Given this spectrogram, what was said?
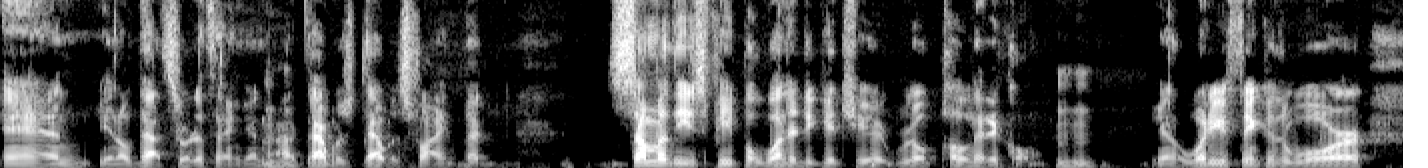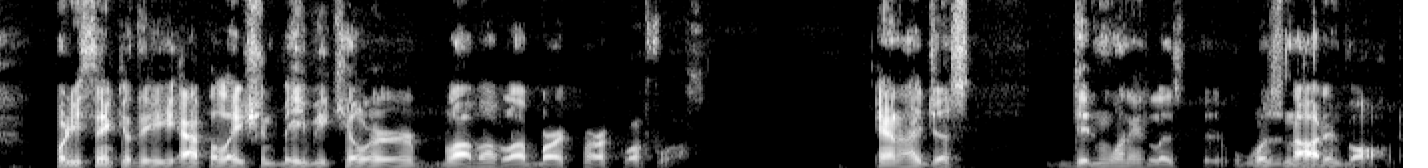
and you know that sort of thing, and I, Mhm. that was that was fine. But some of these people wanted to get you real political. Mhm. You know, what do you think of the war? What do you think of the Appalachian baby killer? Blah blah blah. Bark bark. Woof woof. And I just didn't want to listen. Was not involved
